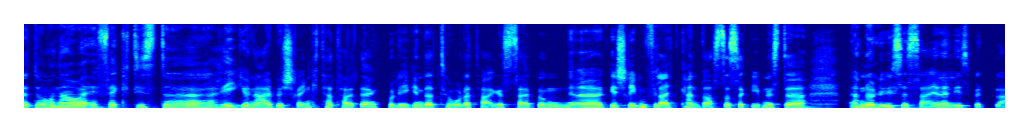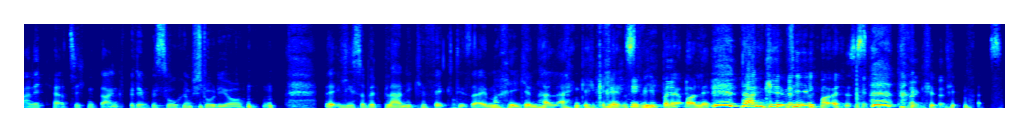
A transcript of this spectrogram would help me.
Der Dornauer Effekt ist äh, regional beschränkt, hat heute ein Kollege in der Tiroler Tageszeitung äh, geschrieben. Vielleicht kann das das Ergebnis der Analyse sein. Elisabeth Planik, herzlichen Dank für den Besuch im Studio. Der Elisabeth Planik-Effekt ist auch immer regional eingegrenzt, wie bei alle. Danke vielmals. Danke vielmals.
